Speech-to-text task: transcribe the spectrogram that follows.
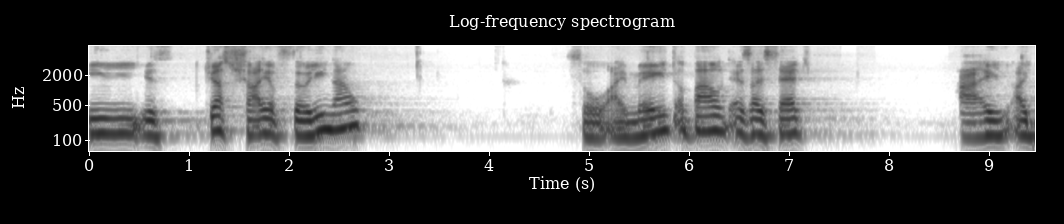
he is just shy of 30 now. So I made about, as I said, I I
